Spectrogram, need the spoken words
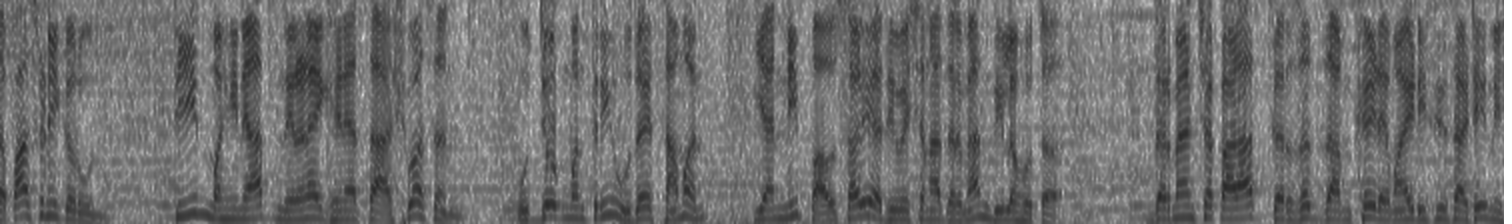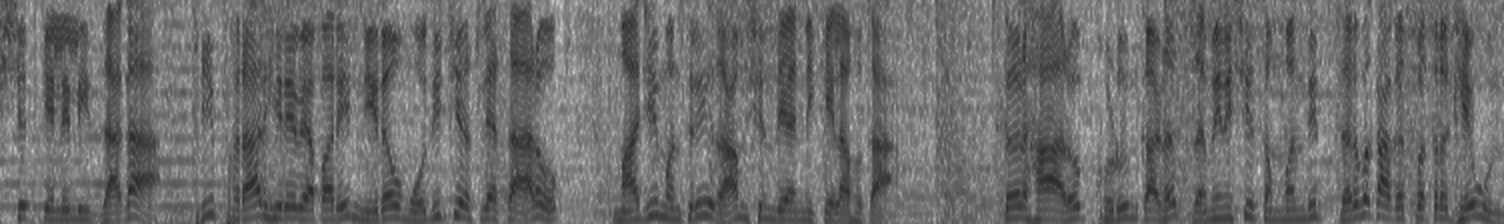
तपासणी करून तीन महिन्यात निर्णय घेण्याचं आश्वासन उद्योगमंत्री उदय सामंत यांनी पावसाळी अधिवेशनादरम्यान दिलं होतं. दरम्यानच्या काळात Karjat Jamkhed M I D सीसाठी निश्चित केलेली जागा ही फरार हिरे व्यापारी नीरव मोदीची असल्याचा आरोप माजी मंत्री राम शिंदे यांनी केला होता. तर हा आरोप खोडून काढत जमिनीशी संबंधित सर्व कागदपत्र घेऊन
